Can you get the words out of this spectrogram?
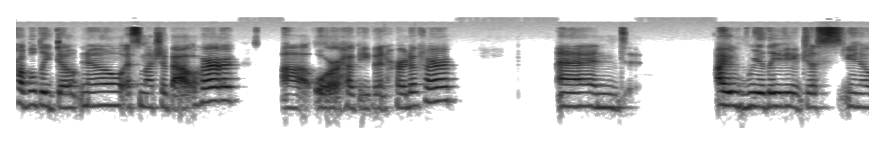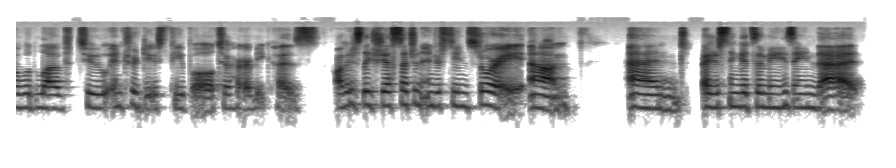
probably don't know as much about her uh, or have even heard of her. And I really just, you know, would love to introduce people to her because obviously she has such an interesting story. Um, and I just think it's amazing that,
